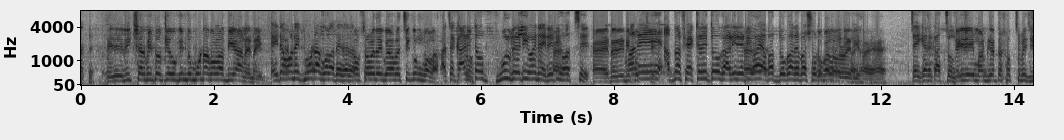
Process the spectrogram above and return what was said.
আচ্ছা। এই যে রিক্সার ভিতর কেউ কিন্তু মোটা গলা দিয়ে আনে নাই। এটা অনেক মোটা গলা দেখা সবসময় দেখবেন আমরা চিকন গলা। আচ্ছা গাড়ি তো ফুল রেডি হয় নাই রেডি হ্যাঁ, হচ্ছে। হ্যাঁ এটা রেডি মানে আপনার ফ্যাক্টরিতেও গাড়ি রেডি হ্যাঁ, হয়। আবার দোকানে বা শোরুমে রেডি হয় হ্যাঁ। আচ্ছা এখানে কাজ চলছে। এই যে এই মার্কেটটা সবচেয়ে বেশি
